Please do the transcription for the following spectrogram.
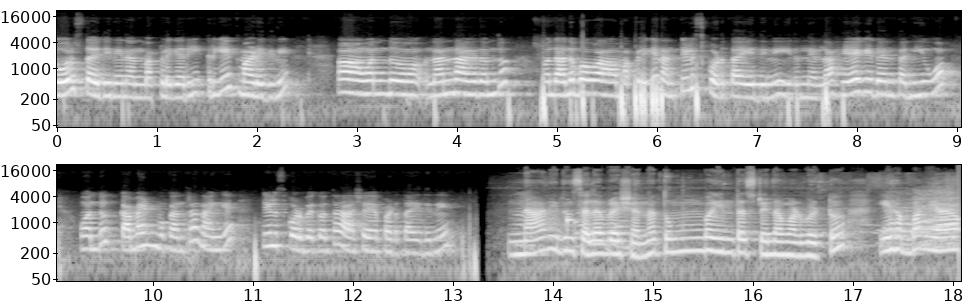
ತೋರಿಸ್ತಾ ಇದ್ದೀನಿ ನನ್ನ ಮಕ್ಕಳಿಗೆ ರೀಕ್ರಿಯೇಟ್ ಮಾಡಿದ್ದೀನಿ. ಒಂದು ನನ್ನ ಇದೊಂದು, ಒಂದು ಅನುಭವ ಮಕ್ಕಳಿಗೆ ನಾನು ತಿಳಿಸ್ಕೊಡ್ತಾ ಇದ್ದೀನಿ. ಇದನ್ನೆಲ್ಲ ಹೇಗಿದೆ ಅಂತ ನೀವು ಒಂದು ಕಮೆಂಟ್ ಮುಖಾಂತರ ನನಗೆ ತಿಳಿಸ್ಕೊಡ್ಬೇಕು ಅಂತ ಆಶಯ ಪಡ್ತಾ ಇದ್ದೀನಿ. ನಾನು ಇದನ್ನ ಸೆಲೆಬ್ರೇಷನ್ನ ತುಂಬ ಇಂಟ್ರೆಸ್ಟಿಂದ ಮಾಡಿಬಿಟ್ಟು, ಈ ಹಬ್ಬನ ಯಾವ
